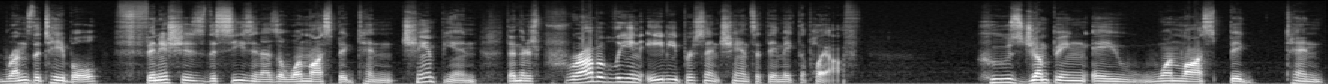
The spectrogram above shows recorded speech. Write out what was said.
runs the table, finishes the season as a one-loss Big Ten champion, then there's probably an 80% chance that they make the playoff who's jumping a one loss Big Ten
